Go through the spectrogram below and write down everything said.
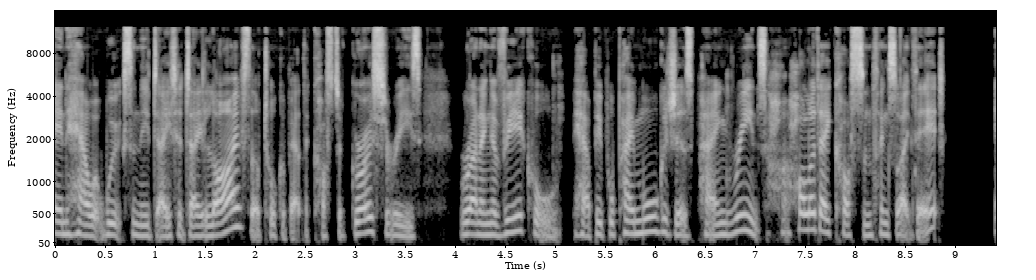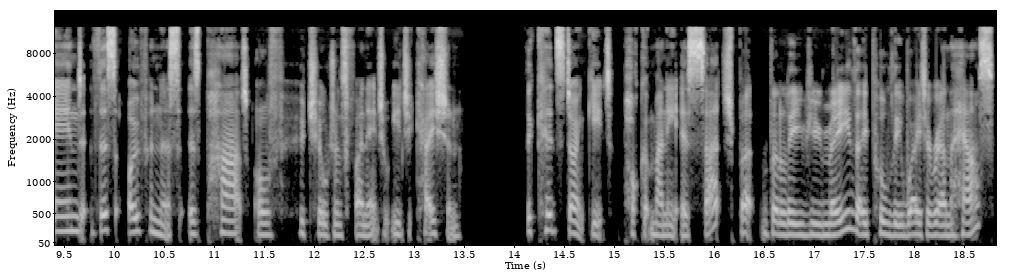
and how it works in their day to day lives. They'll talk about the cost of groceries, running a vehicle, how people pay mortgages, paying rents, holiday costs, and things like that. And this openness is part of her children's financial education. The kids don't get pocket money as such, but believe you me, they pull their weight around the house.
